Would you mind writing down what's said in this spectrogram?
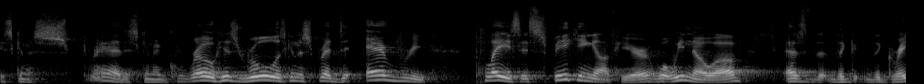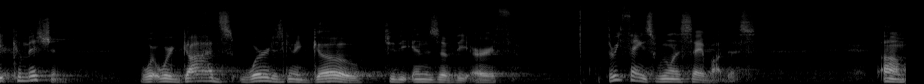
it's gonna spread, it's gonna grow. His rule is gonna spread to every place. It's speaking of here what we know of as the, the, the Great Commission, where, where God's word is gonna go to the ends of the earth. Three things we want to say about this. Um,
